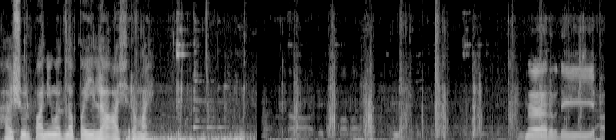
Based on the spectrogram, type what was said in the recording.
हा शूलपाणीमधला पहिला आश्रम आहे. नर्मदे हा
